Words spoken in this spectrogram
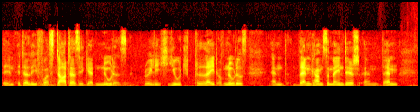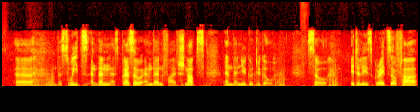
in Italy, for starters, you get noodles. Really huge plate of noodles. And then comes the main dish, and then uh, the sweets, and then espresso, and then five schnapps, and then you're good to go. So, Italy is great so far,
